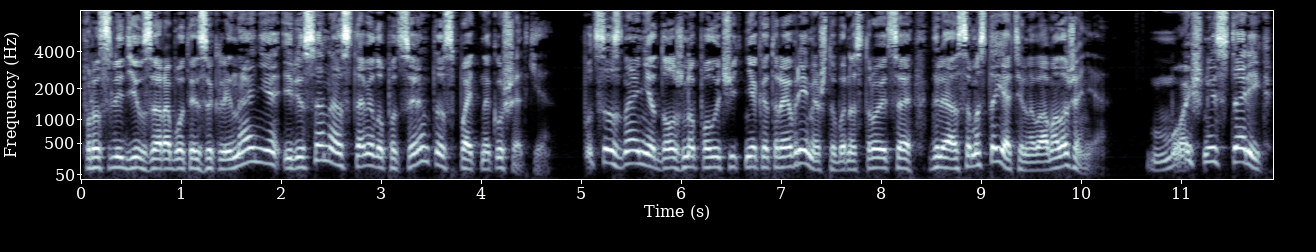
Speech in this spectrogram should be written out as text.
Проследив за работой заклинания, Ирисана оставила пациента спать на кушетке. Подсознание должно получить некоторое время, чтобы настроиться для самостоятельного омоложения. Мощный старик,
